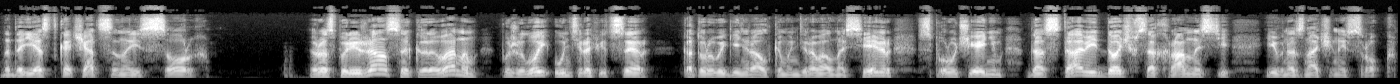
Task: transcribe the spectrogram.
надоест качаться на рессорах. Распоряжался караваном пожилой унтер-офицер — которого генерал командировал на север с поручением доставить дочь в сохранности и в назначенный срок.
